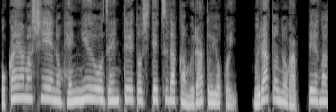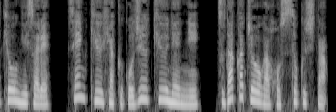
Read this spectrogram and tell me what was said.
岡山市への編入を前提として津高村と横井村との合併が協議され、1959年に津高町が発足した。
